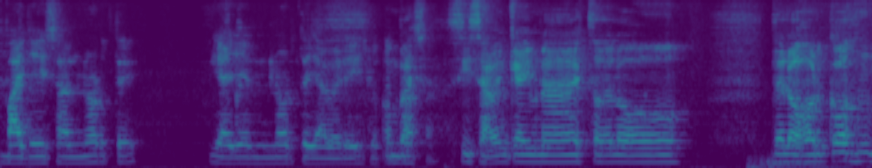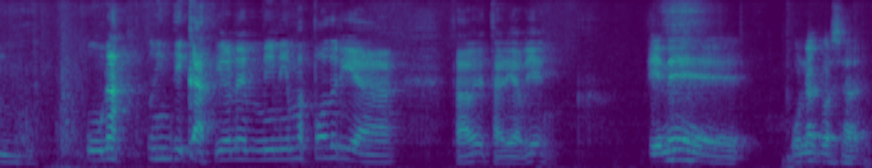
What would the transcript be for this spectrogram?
vayáis al norte y allá en el norte ya veréis lo que Hombre, pasa. si saben que hay una esto de los de los orcos, unas indicaciones mínimas podría, ¿sabes? Estaría bien. Tiene una cosa.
